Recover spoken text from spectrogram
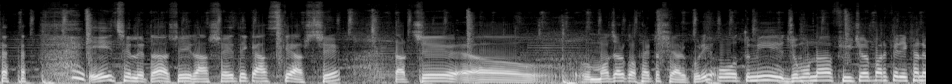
এই ছেলেটা সেই রাজশাহী থেকে আজকে আসছে। তার চেয়ে মজার কথা একটা শেয়ার করি। ও তুমি যমুনা ফিউচার পার্কের এখানে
